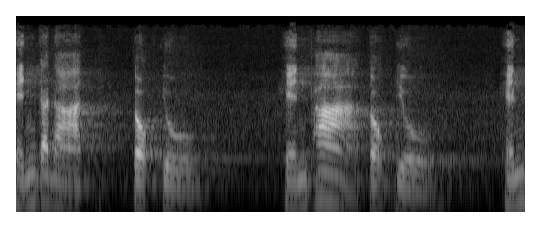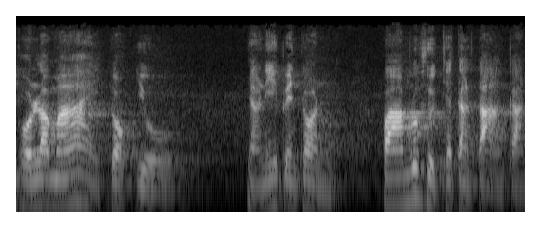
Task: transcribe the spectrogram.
เห็นกระดาษตกอยู่ เห็นผ้าตกอยู่ เห็นผลไม้ตกอยู่ อย่างนี้เป็นต้น ความรู้สึกจะต่างๆกัน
